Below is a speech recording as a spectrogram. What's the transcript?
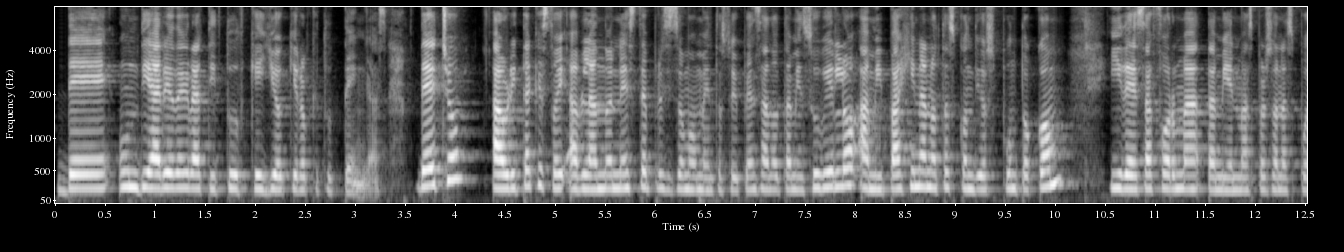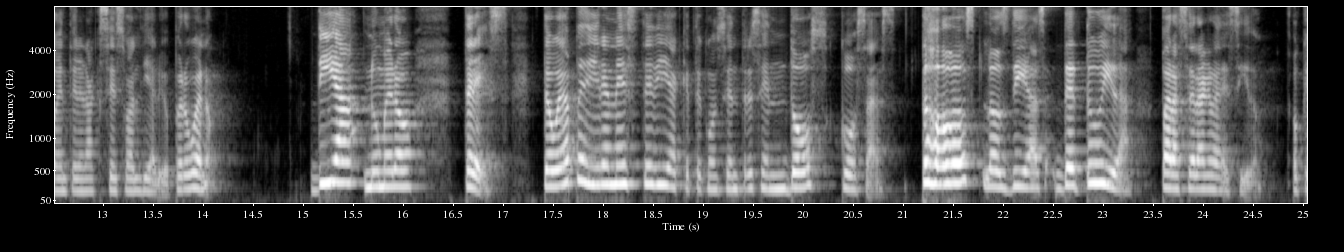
de un diario de gratitud que yo quiero que tú tengas. De hecho, ahorita que estoy hablando en este preciso momento, estoy pensando también subirlo a mi página notascondios.com y de esa forma también más personas pueden tener acceso al diario. Pero bueno, día número 3. Te voy a pedir en este día que te concentres en dos cosas todos los días de tu vida para ser agradecido, ¿ok?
